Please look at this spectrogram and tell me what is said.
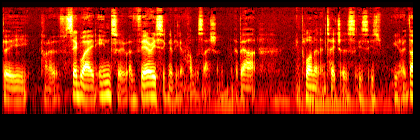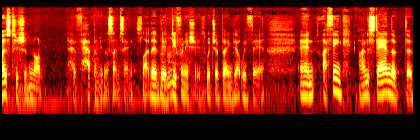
be kind of segued into a very significant conversation about employment and teachers is, is you know, those two should not have happened in the same sentence. Like they're, they're mm-hmm. different issues which are being dealt with there. And I think I understand the, the,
